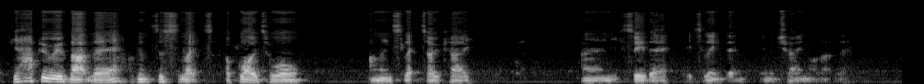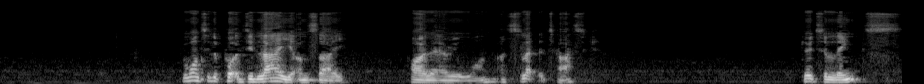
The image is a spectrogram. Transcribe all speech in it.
If you're happy with that there I can just select apply to all and then select OK. And you can see there it's linked in in a chain like that there. If we wanted to put a delay on say pile area 1 I'd select the task go to links.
